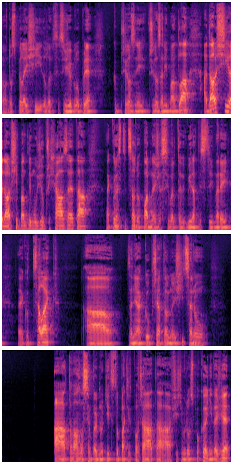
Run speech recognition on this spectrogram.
uh, dospělejší, tohle myslím, že bylo úplně přirozený, přirozený bundle. A další a další bundly můžou přicházet a nakonec to celé dopadne, že si budete vybírat ty streamery jako celek a za nějakou přijatelnější cenu a to vás vlastně bude nutit to platit pořád a, a všichni budou spokojeni. Takže uh,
